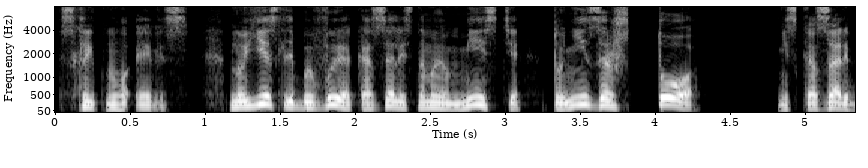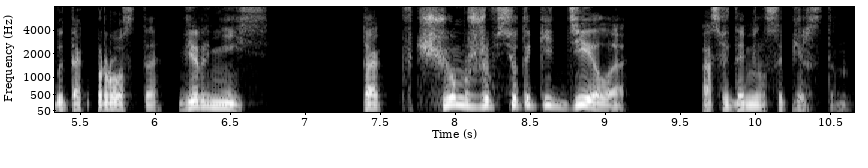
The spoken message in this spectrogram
всхлипнула Эвис. «Но если бы вы оказались на моем месте, то ни за что не сказали бы так просто «вернись». «Так в чем же все-таки дело?» — осведомился Пирстон.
